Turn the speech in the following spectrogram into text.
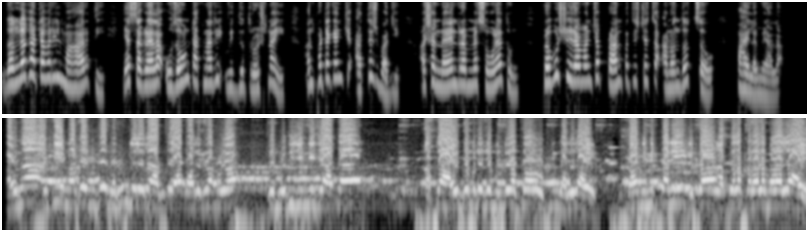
गंगा घाटावरील महाआरती या सगळ्याला उजवून टाकणारी विद्युत रोषणाई आणि फटाक्यांची आतिषबाजी अशा नयनरम्य सोहळ्यातून प्रभू श्रीरामांच्या प्राणप्रतिष्ठेचा आनंदोत्सव पाहायला मिळाला. भावना अगदी माझे मुद्दे धरून गेलेलं आमच्या ह्या कार्यक्रमामुळं जे मोदीजींनी जे आता आपल्या अयोध्येमध्ये जे मंदिराचं ओपनिंग झालेलं आहे त्या निमित्ताने इथं आपल्याला करायला मिळालं आहे.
